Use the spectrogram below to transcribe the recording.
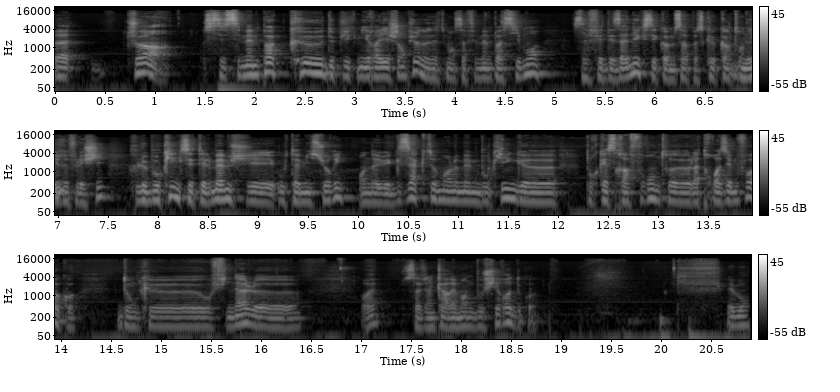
bah, tu vois, c'est même pas que depuis que Mirai est championne, honnêtement, ça fait même pas 6 mois. Ça fait des années que c'est comme ça, parce que quand on y réfléchit, le booking c'était le même chez Utami Suri. On a eu exactement le même booking euh, pour qu'elle se raffronte euh, la troisième fois, quoi. Donc euh, au final, euh, ouais, ça vient carrément de Bushiroad, quoi. Mais bon,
